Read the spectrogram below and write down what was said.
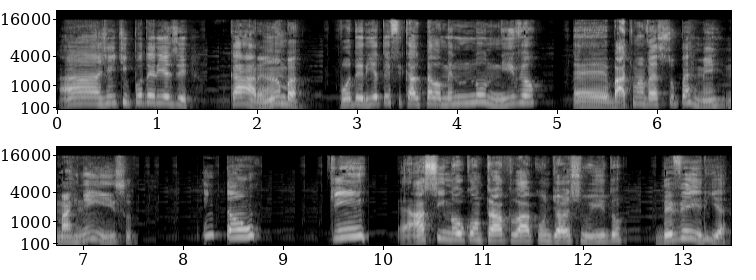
A gente poderia dizer, caramba, poderia ter ficado pelo menos no nível é, Batman vs Superman, mas nem isso. Então, quem assinou o contrato lá com Josh Whedon deveria,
